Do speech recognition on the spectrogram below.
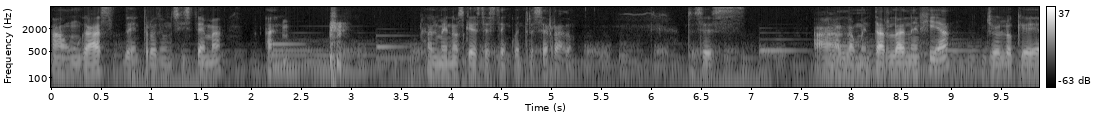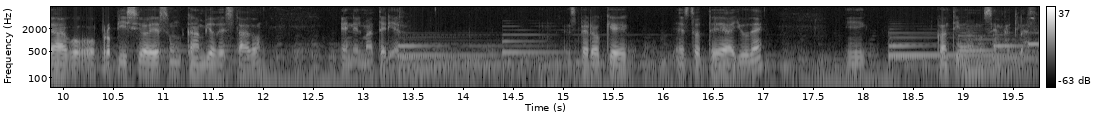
a un gas dentro de un sistema al menos que este se encuentre cerrado. Entonces, al aumentar la energía, yo lo que hago o propicio es un cambio de estado en el material. Espero que esto te ayude y continuamos en la clase.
